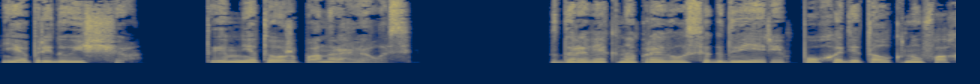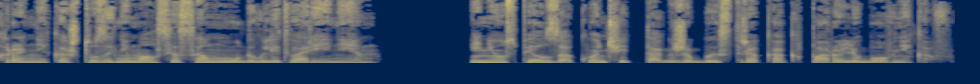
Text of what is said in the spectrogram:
я приду еще. Ты мне тоже понравилась». Здоровяк направился к двери, походе толкнув охранника, что занимался самоудовлетворением, и не успел закончить так же быстро, как пара любовников.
